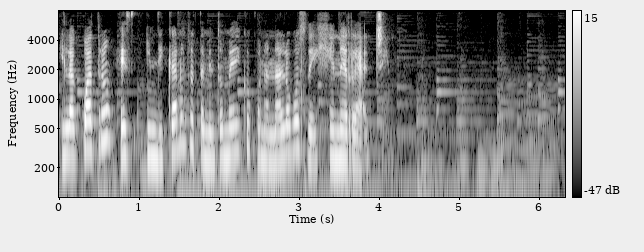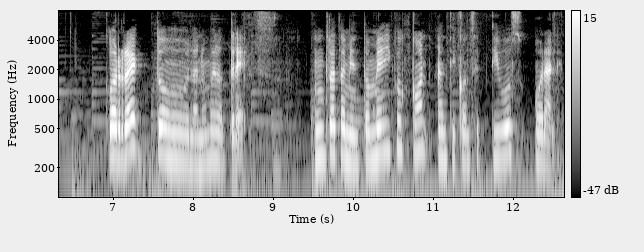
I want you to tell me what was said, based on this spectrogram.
Y la 4 es indicar un tratamiento médico con análogos de GNRH. Correcto, la número 3. Un tratamiento médico con anticonceptivos orales.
